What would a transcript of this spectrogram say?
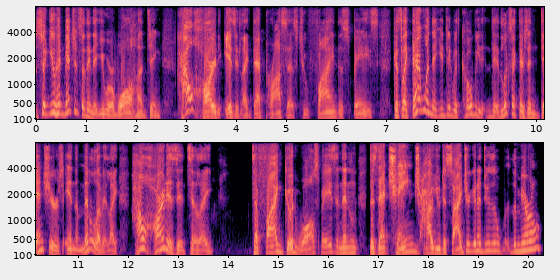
so you had mentioned something that you were wall hunting. How hard is it like that process to find the space? Because like that one that you did with kobe it looks like there's indentures in the middle of it. Like how hard is it to like to find good wall space? And then does that change how you decide you're going to do the the mural?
